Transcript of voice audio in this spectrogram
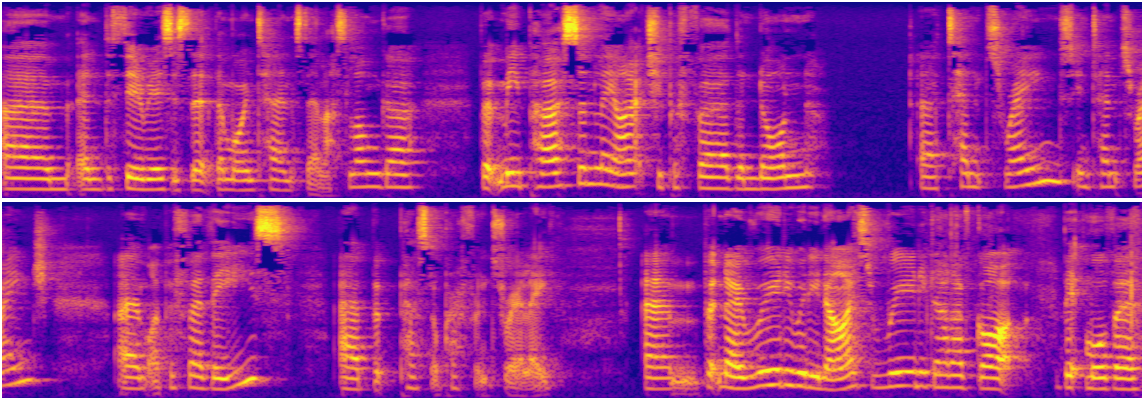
Um, and the theory is, is that they're more intense, they last longer. But me personally, I actually prefer the non uh, tense range, intense range. Um, I prefer these, uh, but personal preference really. Um, but no, really, really nice. Really glad I've got a bit more of a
